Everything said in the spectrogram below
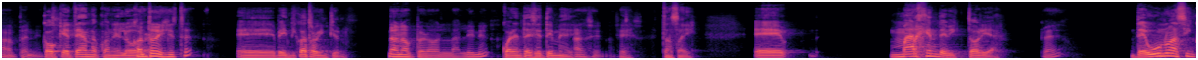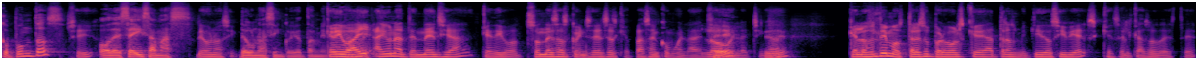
Apenas. coqueteando con el over. ¿Cuánto dijiste? Eh, 24-21. No, no, pero la línea. 47 y medio. Ah, sí. no. Sí, estás ahí. Eh, margen de victoria. Ok. ¿De 1 a 5 puntos Sí. o de 6 a más? De uno a cinco. De 1 a 5, yo también. Que digo, hay, hay una tendencia que digo, son de esas coincidencias que pasan como en la del Sí, lobo y la chingada. sí, sí. Que los últimos tres Super Bowls que ha transmitido CBS, que es el caso de este,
